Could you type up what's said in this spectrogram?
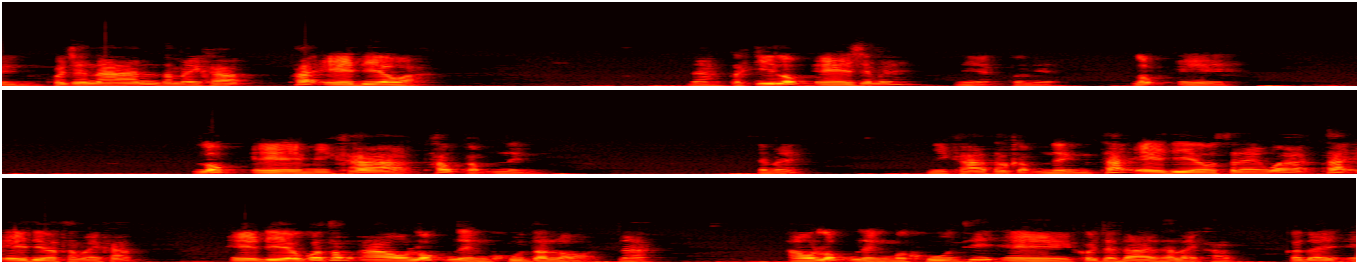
1เพราะฉะนั้นทำไมครับ ถ้า a เดียวอะนะตะกี้ลบ a ใช่ไหมเนี่ยตัวนี้ลบ a ลบ a มีค่าเท่ากับ1ใช่ไหมมีค่าเท่ากับ1ถ้า a เดียวแสดงว่าถ้า a เดียวทำไมครับ a เดียวก็ต้องเอาลบ1คูณตลอดนะ เอาลบ1มาคูณที่ a ก็จะได้เท่าไหร่ครับ ก็ได้ a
